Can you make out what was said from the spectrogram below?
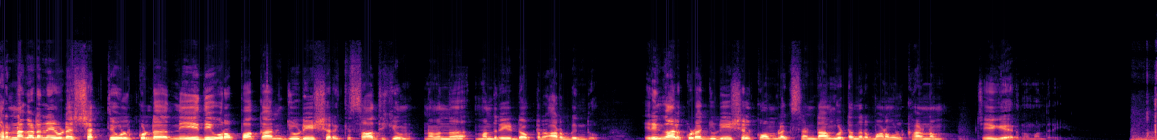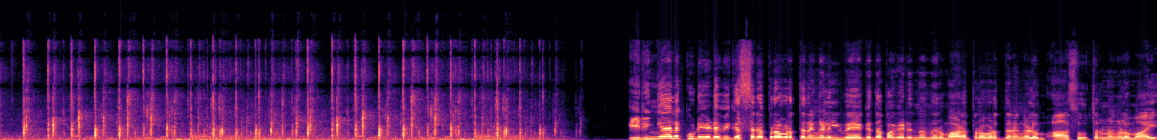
ഭരണഘടനയുടെ ശക്തി ഉൾക്കൊണ്ട് നീതി ഉറപ്പാക്കാൻ ജുഡീഷ്യറിക്ക് സാധിക്കണമെന്ന് മന്ത്രി doctor R Bindu. Irinjalakuda judicial complex രണ്ടാം ഘട്ട നിർമ്മാണം ഉദ്ഘാടനം ചെയ്യുകയായിരുന്നു മന്ത്രി. ഇരിങ്ങാലക്കുടയുടെ വികസന പ്രവർത്തനങ്ങളിൽ വേഗത പകരുന്ന നിർമ്മാണ പ്രവർത്തനങ്ങളും ആസൂത്രണങ്ങളുമായി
